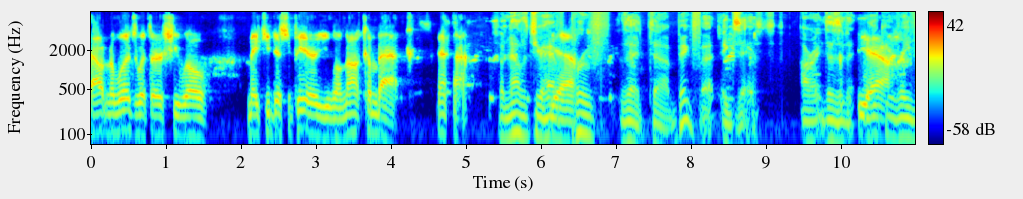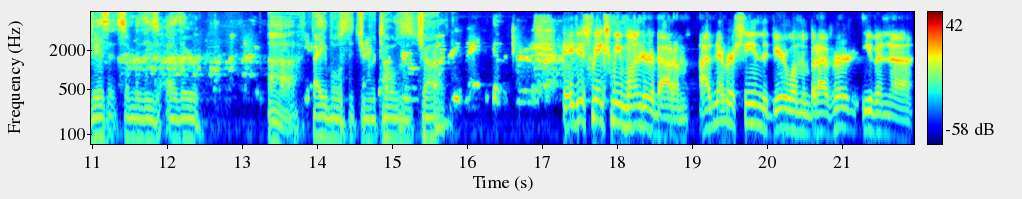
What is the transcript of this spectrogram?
out in the woods with her, she will make you disappear. You will not come back. so now that you have yeah. proof that uh, Bigfoot exists, all right, does it yeah. you revisit some of these other uh, fables that you were told as a child? It just makes me wonder about them. I've never seen the deer woman, but I've heard even, uh,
